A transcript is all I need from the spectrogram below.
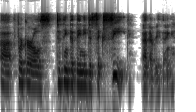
uh, for girls to think that they need to succeed at everything?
